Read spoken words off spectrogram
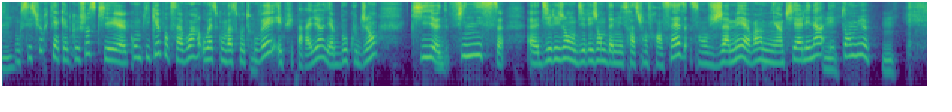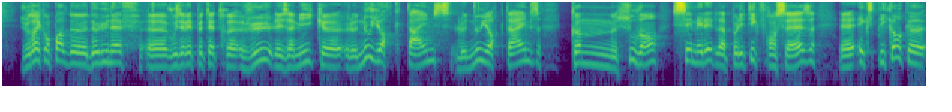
Hmm. Donc c'est sûr qu'il y a quelque chose qui est euh, compliqué pour savoir où est-ce qu'on va se retrouver. Et puis par ailleurs, il y a beaucoup de gens qui euh, finissent euh, dirigeants ou dirigeantes d'administration française sans jamais avoir mis un pied à l'ENA, et tant mieux. Je voudrais qu'on parle de, l'UNEF. Euh, vous avez peut-être vu, les amis, que le New York Times, le New York Times, comme souvent, s'est mêlé de la politique française, euh, expliquant que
